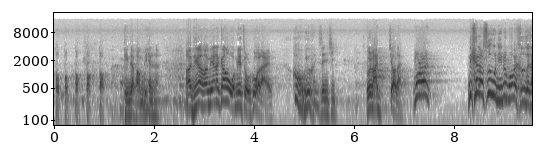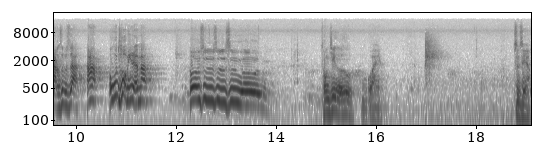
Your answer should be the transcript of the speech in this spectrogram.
咚咚咚咚，停在旁边了，啊，停在旁边，那刚好我们也走过来了，哦，我又很生气，我就把他叫来，某人，你看到师傅，你都不会合合掌是不是啊？啊，我们透明人吗？啊，是是是啊！从今而后很乖，是这样。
